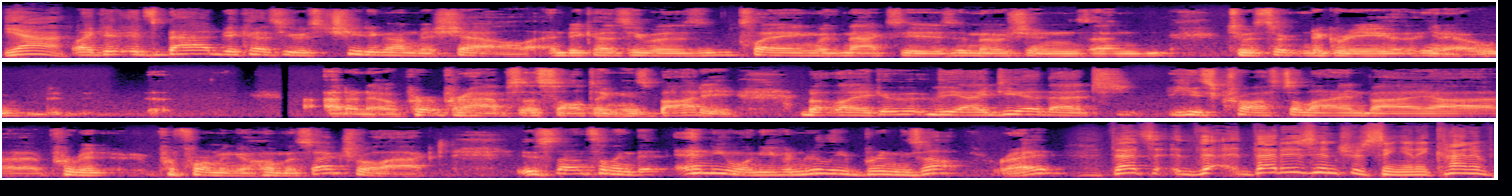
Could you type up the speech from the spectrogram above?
Yeah. Like it, it's bad because he was cheating on Michelle and because he was playing with Maxie's emotions and to a certain degree, you know, I don't know, per- perhaps assaulting his body. But like the idea that he's crossed a line by uh, permit, performing a homosexual act is not something that anyone even really brings up, right? That's that, that is interesting, and it kind of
